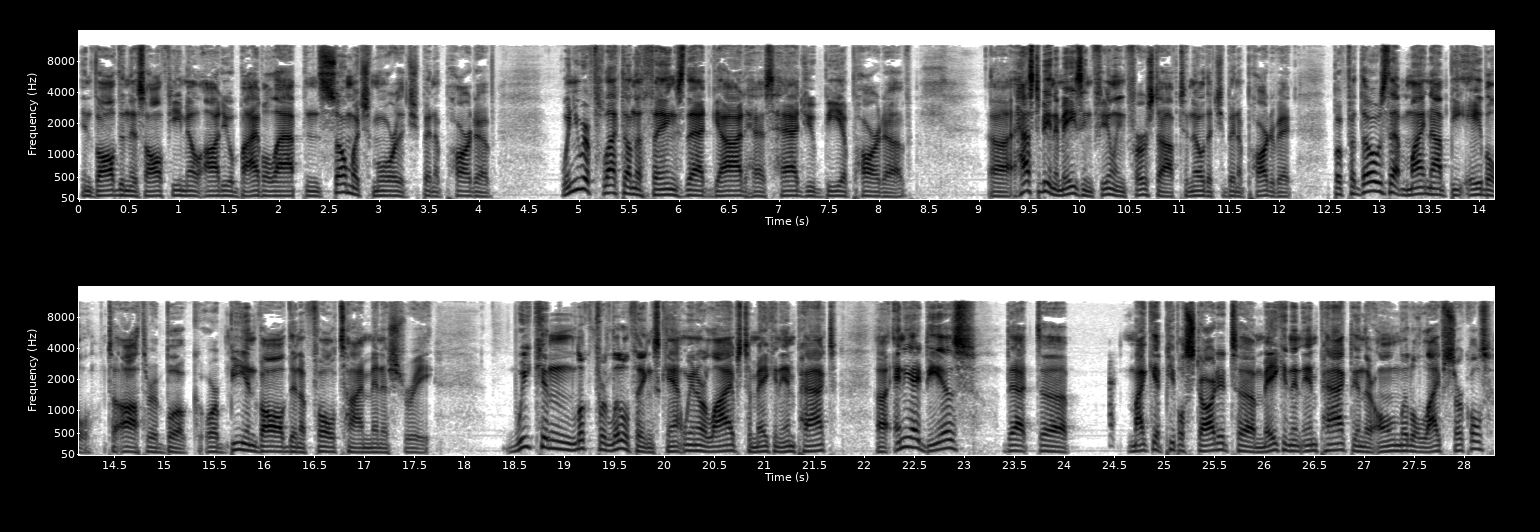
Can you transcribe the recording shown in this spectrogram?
involved in this all female audio Bible app, and so much more that you've been a part of. When you reflect on the things that God has had you be a part of, uh, it has to be an amazing feeling, first off, to know that you've been a part of it. But for those that might not be able to author a book or be involved in a full time ministry, we can look for little things, can't we, in our lives to make an impact? Uh, any ideas that uh, might get people started to making an impact in their own little life circles?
